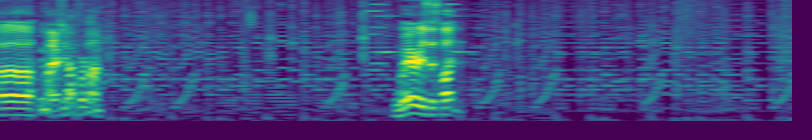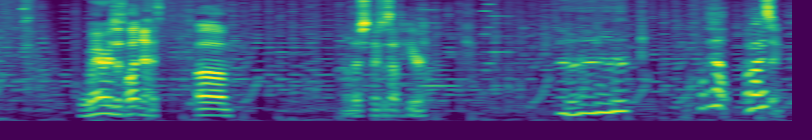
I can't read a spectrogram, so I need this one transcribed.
Uh, I don't Where is the button? Where is the button at? Um, I'll just up here. Uh, what the hell? What am I saying?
